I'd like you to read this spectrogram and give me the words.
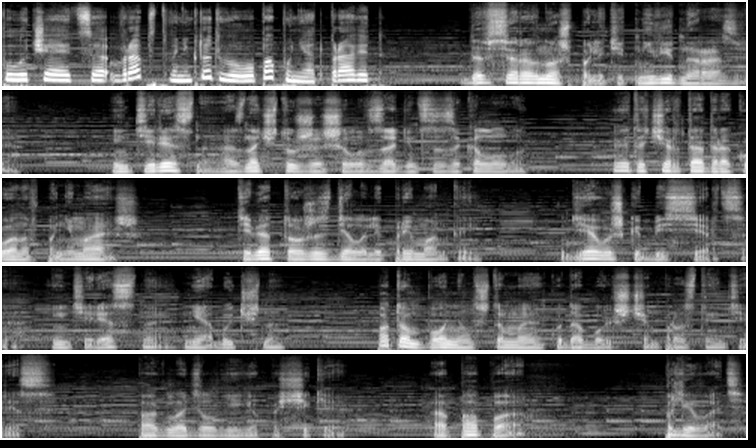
Получается, в рабство никто твоего папу не отправит. Да все равно ж полетит, не видно разве? Интересно, а значит уже шило в задницу заколола. Это черта драконов, понимаешь? Тебя тоже сделали приманкой. Девушка без сердца. Интересно, необычно. Потом понял, что мы куда больше, чем просто интерес погладил ее по щеке. А папа... Плевать.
